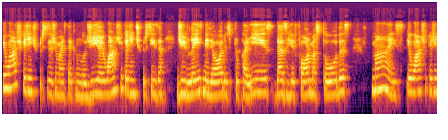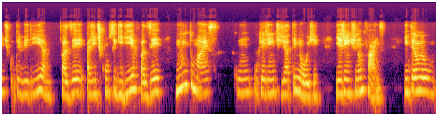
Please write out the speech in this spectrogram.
Eu acho que a gente precisa de mais tecnologia, eu acho que a gente precisa de leis melhores para o país, das reformas todas, mas eu acho que a gente deveria fazer, a gente conseguiria fazer muito mais com o que a gente já tem hoje e a gente não faz. Então eu,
